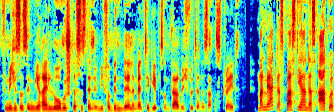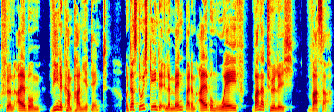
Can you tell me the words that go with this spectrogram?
für mich ist es irgendwie rein logisch, dass es dann irgendwie verbindende Elemente gibt und dadurch wird dann eine Sache straight. Man merkt, dass Bastian das Artwork für ein Album wie eine Kampagne denkt. Und das durchgehende Element bei dem Album Wave war natürlich Wasser.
